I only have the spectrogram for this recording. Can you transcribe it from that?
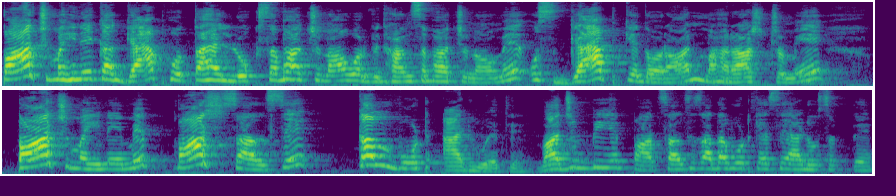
पाँच महीने का गैप होता है लोकसभा चुनाव और विधानसभा चुनाव में, उस गैप के दौरान महाराष्ट्र में पाँच महीने में पाँच साल से कम वोट ऐड हुए थे। वाजिब भी है, पाँच साल से ज़्यादा वोट कैसे ऐड हो सकते हैं?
